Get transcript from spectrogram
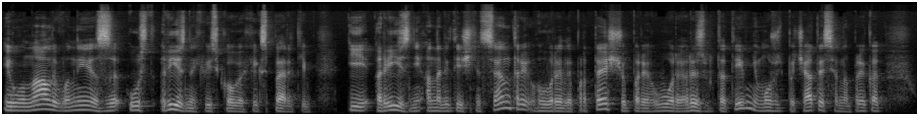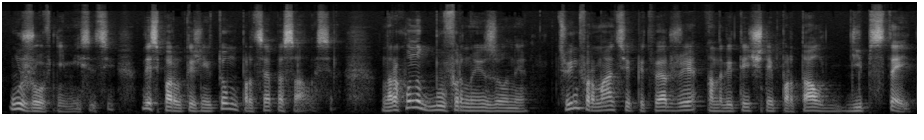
І лунали вони з уст різних військових експертів. І різні аналітичні центри говорили про те, що переговори результативні можуть початися, наприклад, у жовтні місяці. Десь пару тижнів тому про це писалося. На рахунок буферної зони цю інформацію підтверджує аналітичний портал Deep State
